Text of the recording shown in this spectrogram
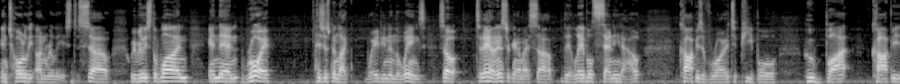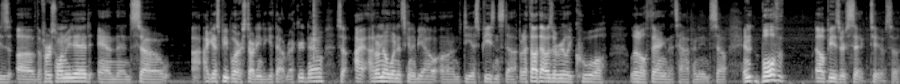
and totally unreleased. So we released the one, and then Roy has just been like waiting in the wings. So today on Instagram, I saw the label sending out copies of Roy to people who bought copies of the first one we did, and then so I guess people are starting to get that record now. So I, I don't know when it's going to be out on DSPs and stuff, but I thought that was a really cool little thing that's happening. So and both LPs are sick too. So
